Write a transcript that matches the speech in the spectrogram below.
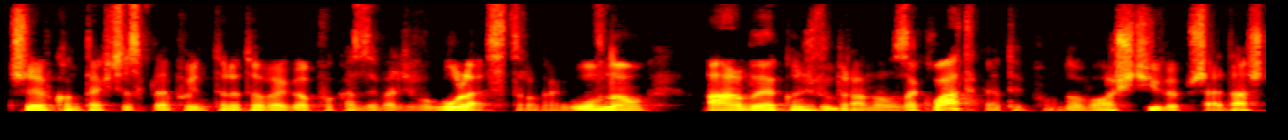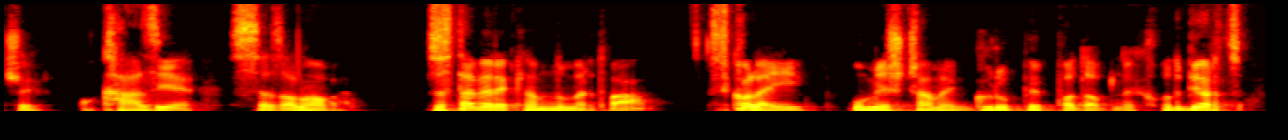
czy w kontekście sklepu internetowego pokazywać w ogóle stronę główną albo jakąś wybraną zakładkę typu nowości, wyprzedaż czy okazje sezonowe. W zestawie reklam numer dwa z kolei umieszczamy grupy podobnych odbiorców.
